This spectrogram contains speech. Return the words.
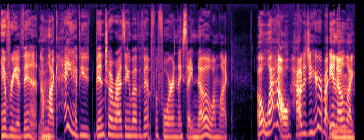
every event. I'm like, hey, have you been to a Rising Above event before? And they say no. I'm like, oh wow, how did you hear about? You know, Mhm. like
